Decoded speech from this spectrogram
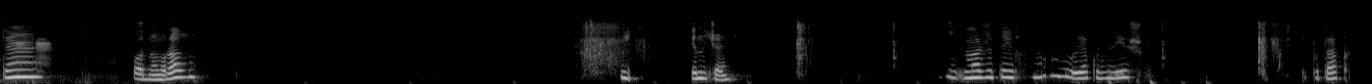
Та одного разу. Ой, я нечайно. Може ти їх м, якось злієш? Типу так.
